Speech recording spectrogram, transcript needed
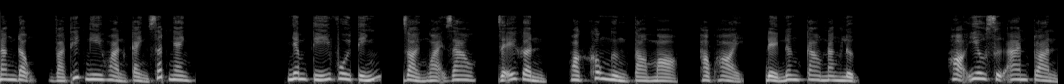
năng động và thích nghi hoàn cảnh rất nhanh. Nhâm tý vui tính, giỏi ngoại giao, dễ gần, hoặc không ngừng tò mò, học hỏi để nâng cao năng lực. Họ yêu sự an toàn,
